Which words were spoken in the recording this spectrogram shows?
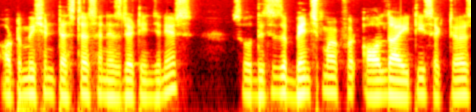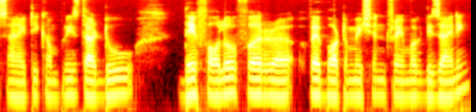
automation testers and SDET engineers. So this is a benchmark for all the IT sectors and IT companies that do they follow for uh, web automation framework designing.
